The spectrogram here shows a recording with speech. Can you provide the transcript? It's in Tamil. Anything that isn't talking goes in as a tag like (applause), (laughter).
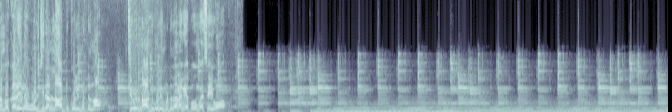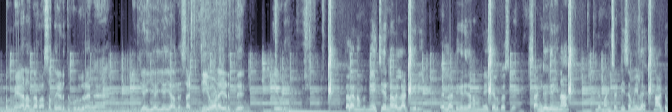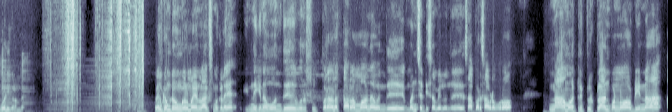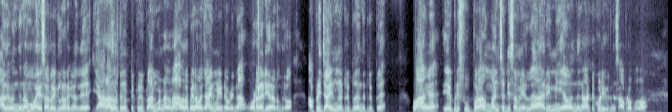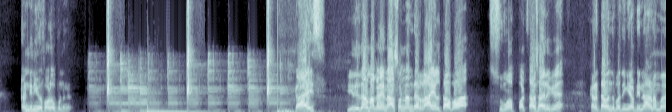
நம்ம கடையில் ஒரிஜினல் நாட்டுக்கோழி மட்டும்தான். பியூர் நாட்டுக்கோழி மட்டும்தான் நாங்கள் எப்பவுமே செய்வோம். மேல அந்த ரசத்தை எடுத்து கொடுக்குறாங்க. ஐயய்யய்ய அந்த சட்டியோட எடுத்து. இப்படி. தலை நம்ம மேய்ச்சல்னா வெள்ளாட்டுக்கறி. வெள்ளாட்டுக்கறி தான் நம்ம மேய்ச்சல் பேசல. சங்ககரினா இந்த மண் சட்டி சமையல் நாட்டுக்கோழி குழம்பு. வெல்கம் டு உங்கள் மயன் லாக்ஸ் மக்களே. இன்றைக்கி நம்ம வந்து ஒரு சூப்பரான தரமான வந்து மண் சட்டி சமையல் வந்து சாப்பாடு சாப்பிட போகிறோம் நாம் ட்ரிப்புக்கு பிளான் பண்ணோம் அப்படின்னா அது வந்து நம்ம வயசான வரைக்கும் நடக்காது. யாராவது ஒருத்தங்க ட்ரிப்புக்கு பிளான் பண்ணாங்கன்னா அதில் போய் நம்ம ஜாயின் பண்ணிட்டோம் அப்படின்னா உடனடியாக நடந்துடும் அப்படி ஜாயின் பண்ண ட்ரிப்பு தான் இந்த ட்ரிப்பு வாங்க எப்படி சூப்பராக மண் சட்டி சமையலில் அருமையாக வந்து நாட்டுக்கோழி விருந்து சாப்பிட போகிறோம் கண்டினியூவாக ஃபாலோ பண்ணுங்கள் காய்ஸ் இதுதான் மக்களே நான் சொன்ன அந்த ராயல் தாபா சும்மா பட்டாசாக இருக்குது கரெக்டாக வந்து பார்த்தீங்க அப்படின்னா நம்ம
